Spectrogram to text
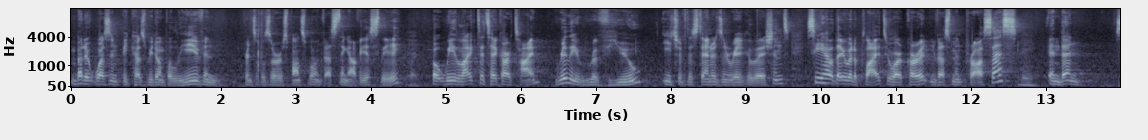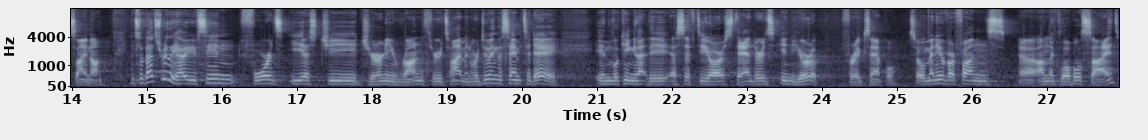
but it wasn't because we don't believe in principles of responsible investing, obviously, right. but we like to take our time, really review each of the standards and regulations, see how they would apply to our current investment process, mm. and then sign on. And so that's really how you've seen Foord's ESG journey run through time. And we're doing the same today in looking at the SFDR standards in Europe, for example. So many of our funds uh, on the global side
